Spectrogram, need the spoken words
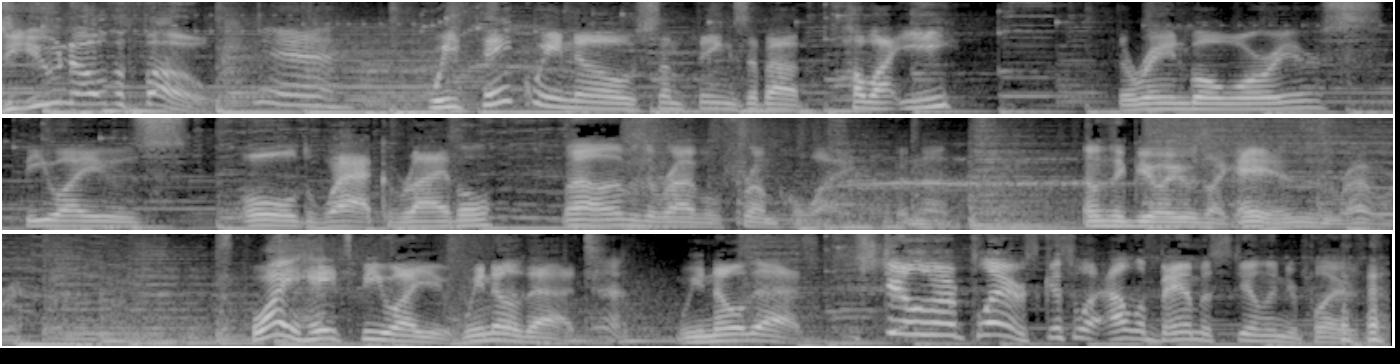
Do you know the foe? Yeah. We think we know some things about Hawaii, the Rainbow Warriors, BYU's old whack rival. Well, it was a rival from Hawaii, but not. I don't think BYU was like, "Hey, this is a rivalry." Hawaii hates BYU. We know that. Yeah. We know that. Stealing our players. Guess what? Alabama's stealing your players now.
